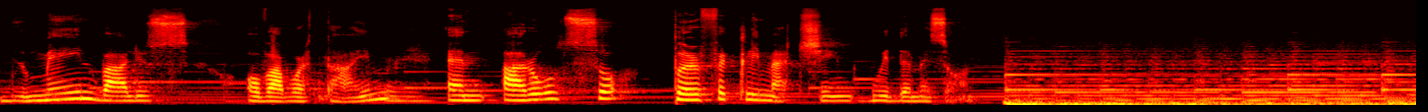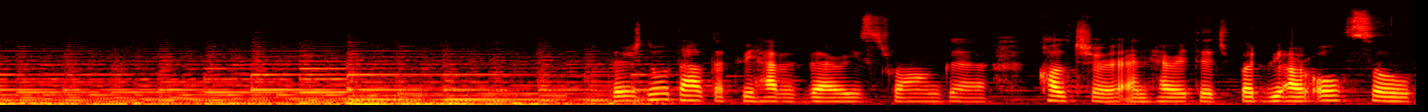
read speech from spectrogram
the main values of our time and are also perfectly matching with the Maison. There's no doubt that we have a very strong uh, culture and heritage, but we are also,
